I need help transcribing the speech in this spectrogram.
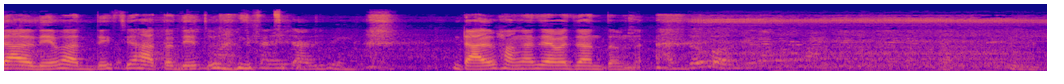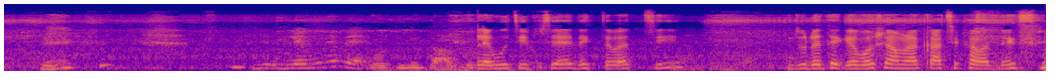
ডাল দিয়ে ভাত দেখছি হাতা দিয়ে তুলে দিচ্ছে। ডাল ভাঙা যায় আবার জানতাম না। লেবু চিপসে দেখতে পাচ্ছি। দূরে থেকে বসে আমরা কাছে খাবার দেখছি।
